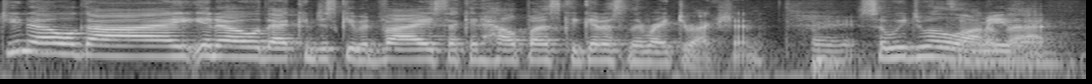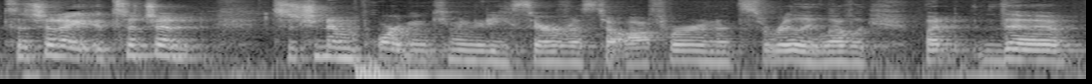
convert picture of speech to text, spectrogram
do you know a guy, you know, that can just give advice, that could help us, could get us in the right direction? Right. So we do a It's lot amazing. of that. Such a it's such a such an important community service to offer, and it's really lovely. But the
